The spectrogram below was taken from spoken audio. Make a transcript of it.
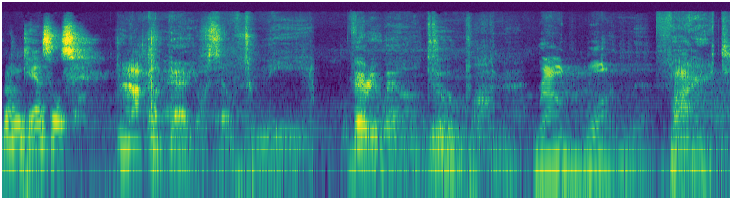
run cancels. Do not compare yourself to me. Very well, doomed one. Round one. Fight.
